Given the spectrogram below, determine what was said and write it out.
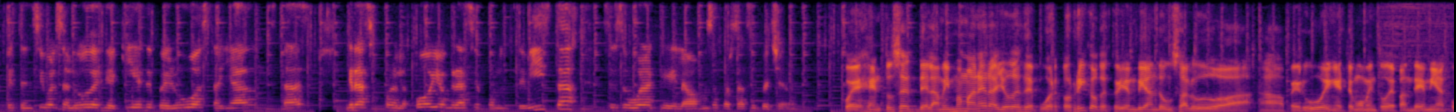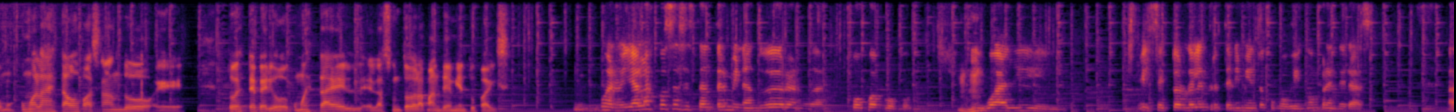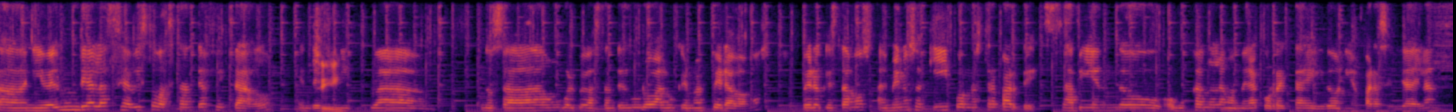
extensivo el saludo desde aquí, desde Perú hasta allá donde estás. Gracias por el apoyo, gracias por la entrevista. Estoy segura que la vamos a pasar súper chévere. Pues entonces, de la misma manera, yo desde Puerto Rico te estoy enviando un saludo a, Perú en este momento de pandemia. ¿Cómo, cómo has estado pasando eh, todo este periodo? ¿Cómo está el asunto de la pandemia en tu país? Bueno, ya las cosas se están terminando de reanudar poco a poco. Igual el sector del entretenimiento, como bien comprenderás, a nivel mundial se ha visto bastante afectado. En definitiva, nos ha dado un golpe bastante duro, algo que no esperábamos, pero que estamos, al menos aquí por nuestra parte, sabiendo o buscando la manera correcta e idónea para seguir adelante.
